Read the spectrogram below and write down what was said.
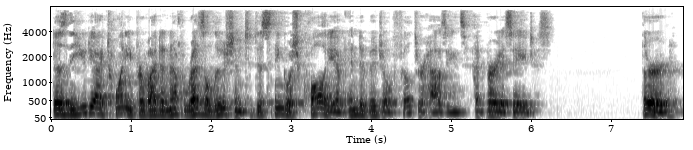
does the UDI-20 provide enough resolution to distinguish quality of individual filter housings at various ages? Third,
